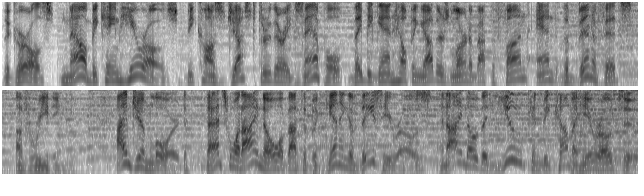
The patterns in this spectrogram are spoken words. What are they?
The girls now became heroes because just through their example, they began helping others learn about the fun and the benefits of reading. I'm Jim Lord. That's what I know about the beginning of these heroes, and I know that you can become a hero too.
